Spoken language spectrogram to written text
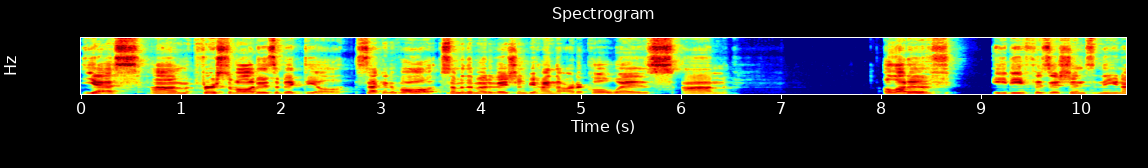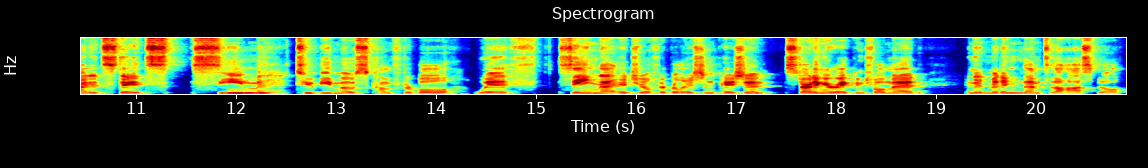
yes, um, first of all, it is a big deal. Second of all, some of the motivation behind the article was um, a lot of ED physicians in the United States seem to be most comfortable with seeing that atrial fibrillation patient, starting a rate control med, and admitting them to the hospital.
